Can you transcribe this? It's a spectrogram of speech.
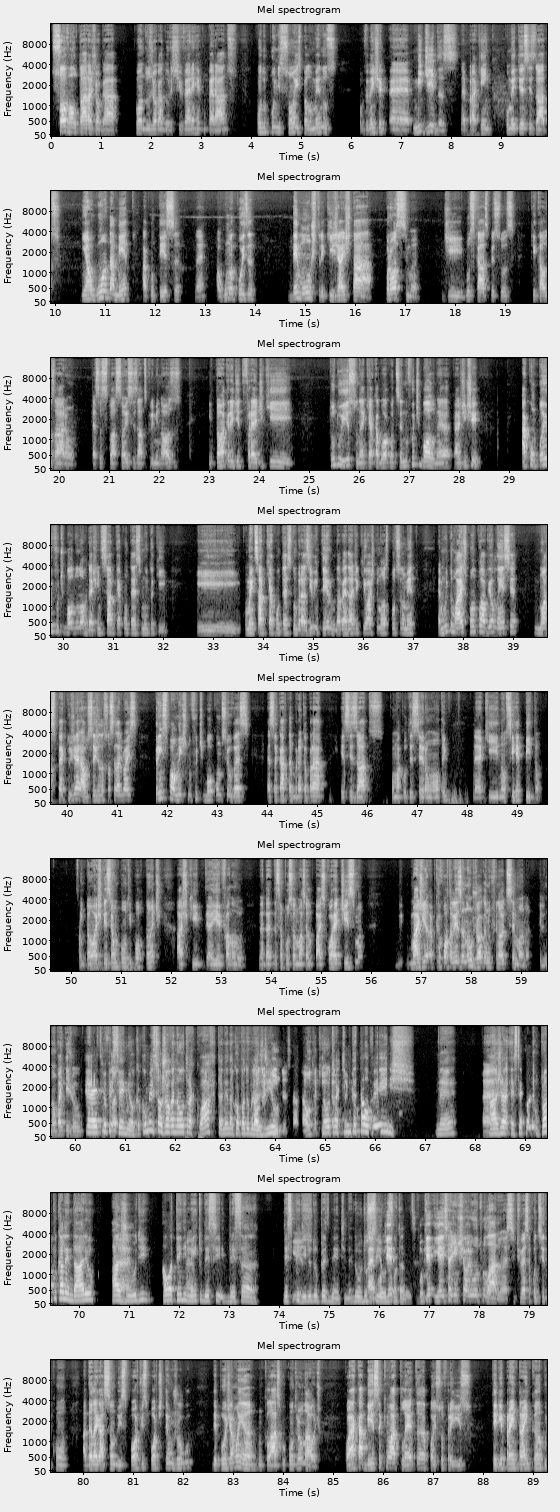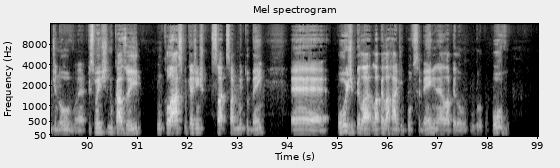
só voltar a jogar quando os jogadores estiverem recuperados quando punições, pelo menos, obviamente, é, medidas né, para quem cometeu esses atos, em algum andamento aconteça, né, alguma coisa demonstre que já está próxima de buscar as pessoas que causaram essa situação, esses atos criminosos. Então, acredito, Fred, que tudo isso né, que acabou acontecendo no futebol, né? A gente acompanha o futebol do Nordeste, a gente sabe que acontece muito aqui. E como a gente sabe que acontece no Brasil inteiro, na verdade, aqui eu acho que o nosso posicionamento é muito mais quanto à violência no aspecto geral, seja da sociedade, mas principalmente no futebol, como se houvesse essa carta branca para esses atos, como aconteceram ontem, né, que não se repitam. Então, acho que esse é um ponto importante. Acho que, aí falando né, dessa posição do Marcelo Paes, corretíssima. Imagina, é porque o Fortaleza não joga no final de semana. Ele não vai ter jogo. Era isso que eu pensei, de... Mioca. Como ele só joga na outra quarta, né, na Copa do Brasil. Na outra quinta, na outra quinta, na outra quinta talvez, né, é. haja essa, o próprio calendário ajude é. ao atendimento é. desse, dessa, desse isso. pedido do presidente, né, do, do é, CEO porque, do Fortaleza. Porque, e aí, se a gente olha o outro lado, né, se tivesse acontecido com a delegação do esporte, o esporte tem um jogo depois de amanhã, um clássico contra o Náutico. Qual é a cabeça que um atleta, após sofrer isso, teria para entrar em campo de novo? Né? Principalmente no caso aí, um clássico que a gente sabe muito bem. É, hoje, pela, lá pela Rádio Povo CBN, né, lá pelo Grupo Povo,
